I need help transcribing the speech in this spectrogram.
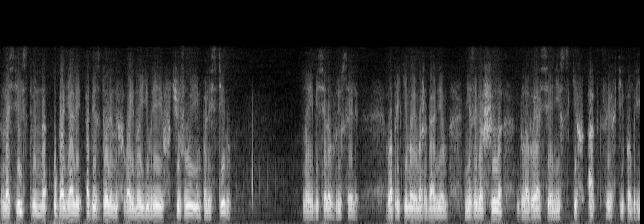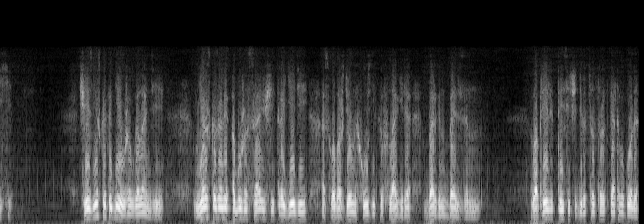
насильственно угоняли обездоленных войной евреев в чужую им Палестину но и беседа в Брюсселе, вопреки моим ожиданиям, не завершила главы о сионистских акциях типа Брихи. Через несколько дней уже в Голландии мне рассказали об ужасающей трагедии освобожденных узников лагеря Берген-Бельзен. В апреле 1945 года,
